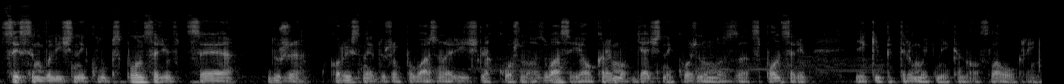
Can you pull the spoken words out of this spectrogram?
цей символічний клуб спонсорів це дуже корисна і дуже поважна річ для кожного з вас. Я окремо вдячний кожному з спонсорів, які підтримують мій канал. Слава Україні!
